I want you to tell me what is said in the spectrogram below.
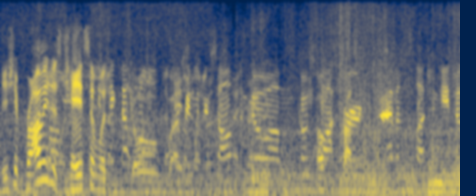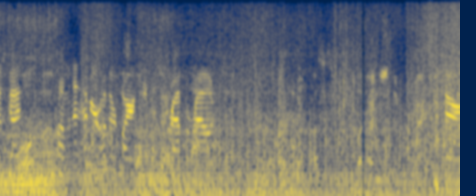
You should probably just chase them with. Take that with yourself and go um go Oh, spot for Evan slash engage those guys. Um, and then have your other fire team just wrap around. There.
